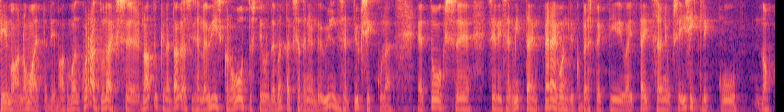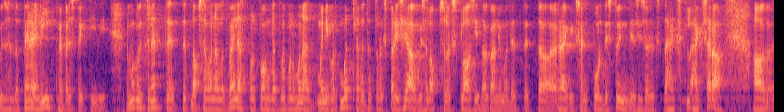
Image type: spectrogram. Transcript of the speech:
teema on omaette teema, aga ma korra tuleks natukene tagasi selle ühiskonna ootuste juurde, võtaks seda nii-öelda üldiselt üksikule, et tooks sellise mitte ainult perekondliku perspektiivi, vaid täitsa niisuguse isikliku noh, kuidas öelda, pereliikme perspektiivi. no ma kujutan ette, et, et lapsevanemad väljastpoolt vanglat võib-olla mõned, mõnikord mõtlevad, et oleks päris hea, kui see laps oleks klaasi taga niimoodi, et, et ta räägiks ainult poolteist tundi ja siis oleks, läheks, läheks ära. aga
